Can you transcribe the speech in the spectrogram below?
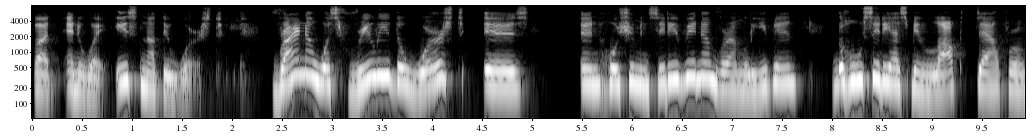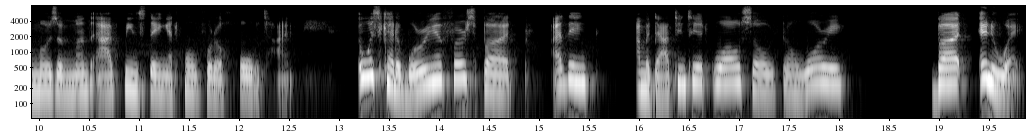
But anyway, it's not the worst. Right now, what's really the worst is in Ho Chi Minh City, Vietnam, where I'm living. The whole city has been locked down for almost a month. I've been staying at home for the whole time. It was kind of boring at first, but I think I'm adapting to it well, so don't worry. But anyway,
